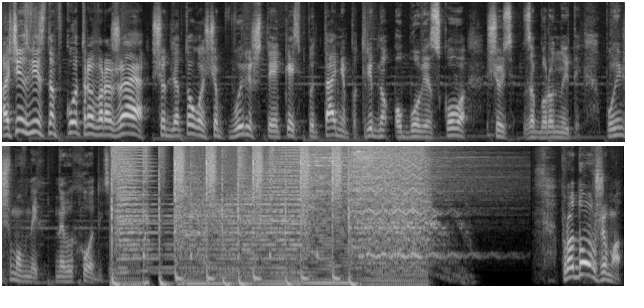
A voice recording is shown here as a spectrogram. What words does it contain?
А ще, звісно, вкотре вражає, що для того, щоб вирішити якесь питання, потрібно обов'язково щось заборонити. По іншому в них не виходить. Продовжимо.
